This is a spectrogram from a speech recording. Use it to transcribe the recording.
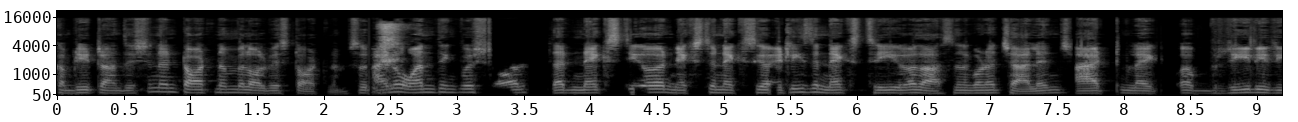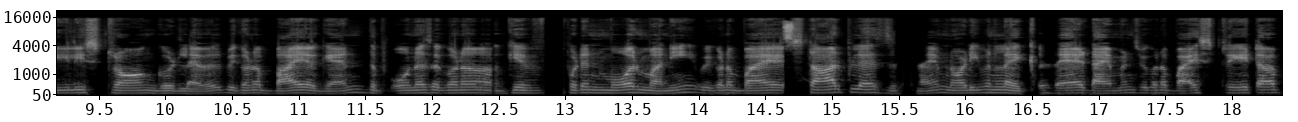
complete transition, and Tottenham will always Tottenham. So I know one thing for sure that next year, next to next year, at least the next three years, Arsenal are going to challenge at like a really, really strong, good level. We're going to buy again. The owners are going to give put in more money. We're going to buy star players this time, not even like rare diamonds. We're going to buy straight up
